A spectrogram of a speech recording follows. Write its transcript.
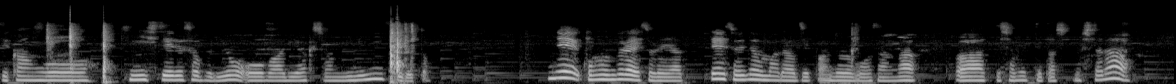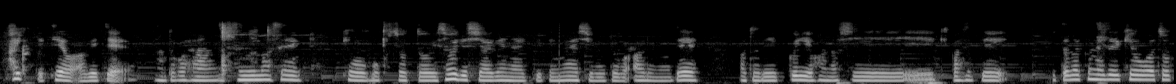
時間を気にしている素振りをオーバーリアクション気味にすると。で、5分ぐらいそれやって、それでもまだ時間泥棒さんがわーって喋ってたとしたら、はいって手を挙げて、なんとかさんすみません。今日僕ちょっと急いで仕上げないといけない仕事があるので、後でゆっくりお話聞かせていただくので、今日はちょっ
